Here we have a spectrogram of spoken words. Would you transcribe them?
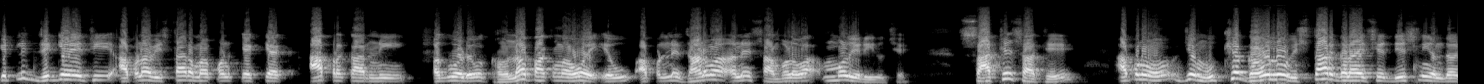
કેટલીક જગ્યાએથી આપણા વિસ્તારમાં પણ ક્યાંક ક્યાંક આ પ્રકારની અગવડો ઘઉંના પાકમાં હોય એવું આપણને જાણવા અને સાંભળવા મળી રહ્યું છે. સાથે સાથે આપણો જે મુખ્ય ઘઉંનો વિસ્તાર ગણાય છે દેશની અંદર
